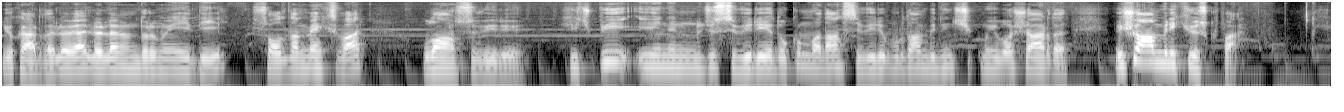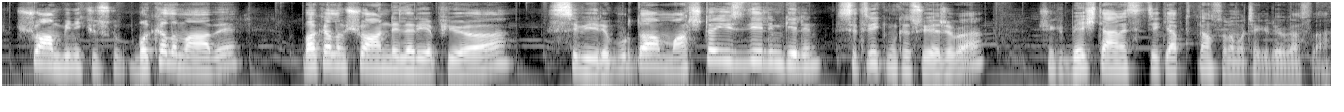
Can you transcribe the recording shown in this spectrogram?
Yukarıda Lola. Lola'nın durumu iyi değil. Solda Max var. Ulan Siviri. Hiçbir iğnenin ucu Siviri'ye dokunmadan Siviri buradan birinci çıkmayı başardı. Ve şu an 1200 kupa. Şu an 1200 kupa. Bakalım abi. Bakalım şu an neler yapıyor. Siviri burada. Maçta izleyelim gelin. Streak mi kasıyor acaba? Çünkü 5 tane streak yaptıktan sonra maça giriyor Gasla.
